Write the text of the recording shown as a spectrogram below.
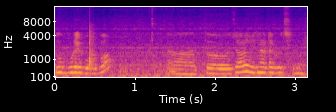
দুপুরে করব। তো চলো বিছানাটা গুছিয়ে নিই।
